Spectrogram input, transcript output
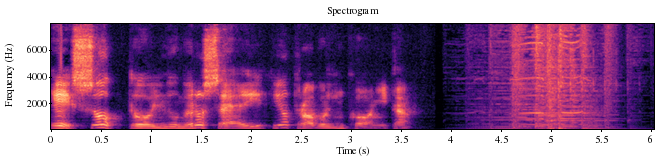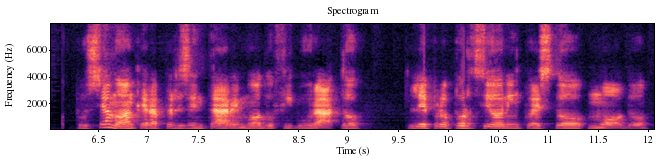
e sotto il numero 6 io trovo l'incognita. Possiamo anche rappresentare in modo figurato le proporzioni in questo modo,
